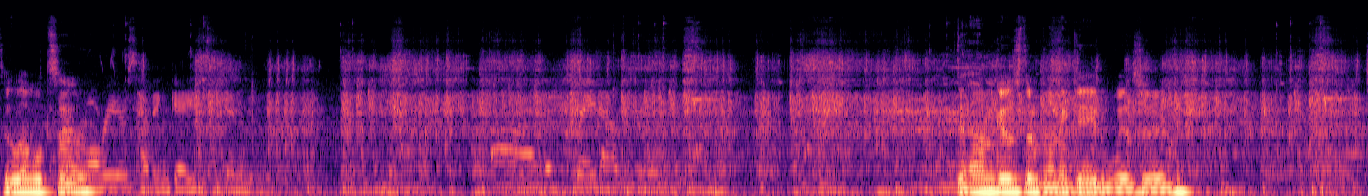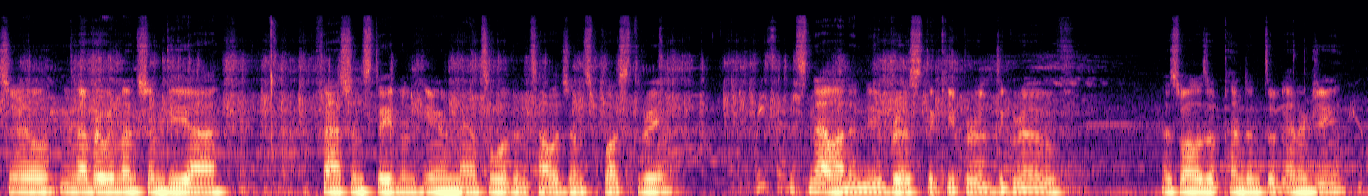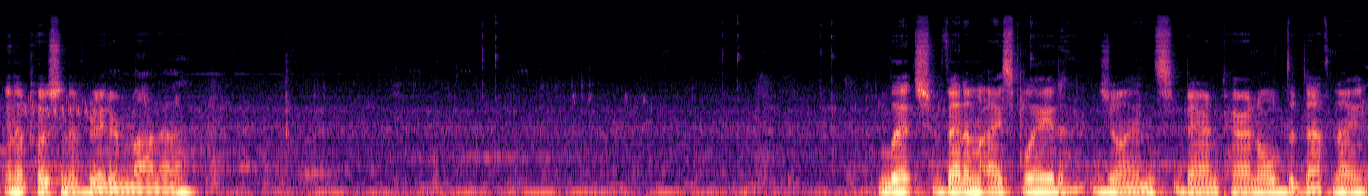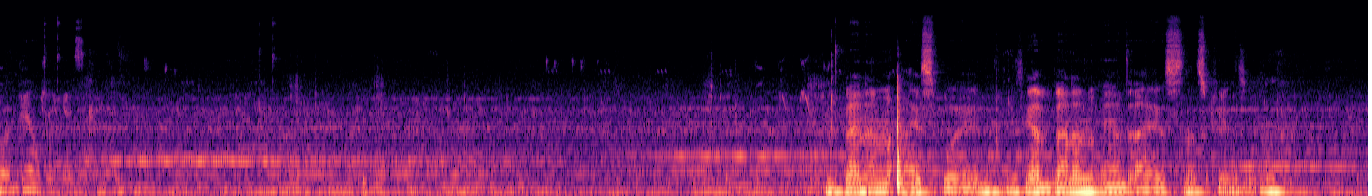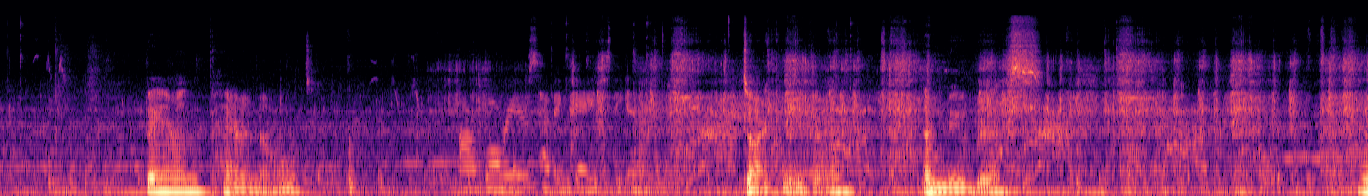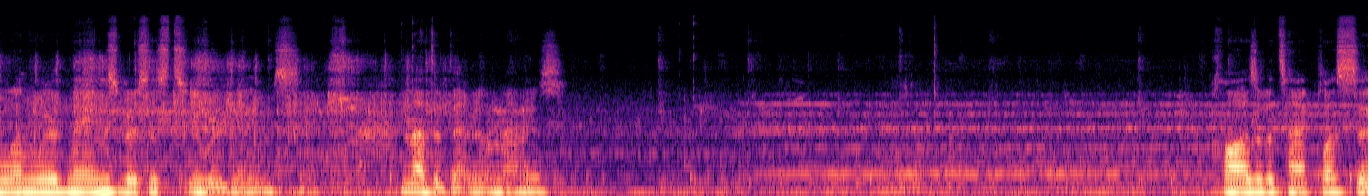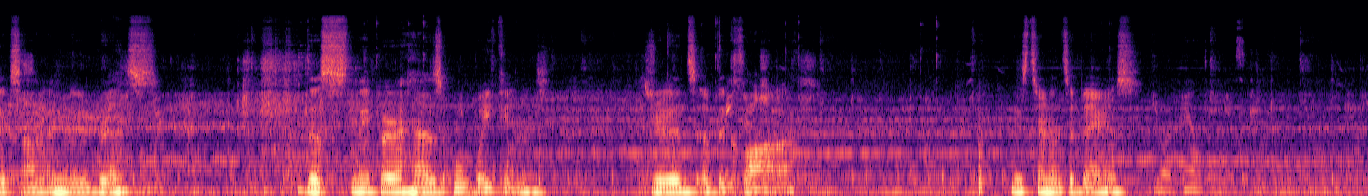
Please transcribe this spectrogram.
Still level Our two. warriors have engaged the enemy. The great outdoors. Down goes the Renegade Wizard. So, remember we mentioned the uh, fashion statement here Mantle of Intelligence plus three. It's now on Anubris, the Keeper of the Grove, as well as a Pendant of Energy and a Potion of Greater Mana. Lich Venom Iceblade joins Baron Paranold, the Death Knight. Your building is complete. Venom Iceblade. He's got Venom and Ice. That's crazy. Baron Paranold. Our warriors have engaged the enemy. Dark Weaver. Anubris. One word names versus two word names. Not that that really matters. Claws of attack plus six on Anubris. The sleeper has awakened. Druids of the Claw. These turn into bears. Your building is.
